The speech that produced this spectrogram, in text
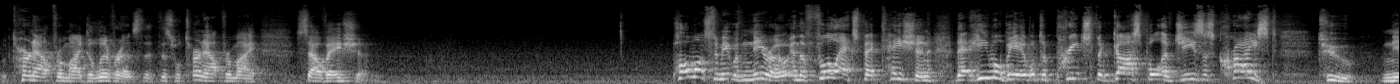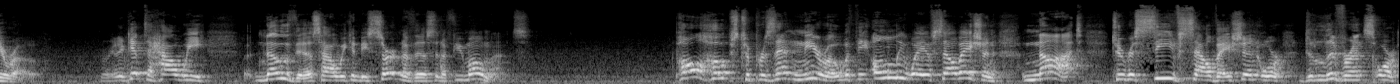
will turn out for my deliverance, that this will turn out for my salvation. Paul wants to meet with Nero in the full expectation that he will be able to preach the gospel of Jesus Christ to Nero. We're going to get to how we know this, how we can be certain of this in a few moments. Paul hopes to present Nero with the only way of salvation, not to receive salvation or deliverance or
